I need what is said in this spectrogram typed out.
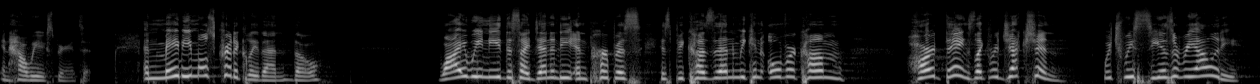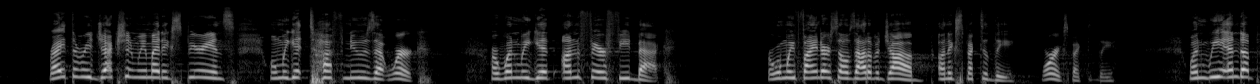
in how we experience it. And maybe most critically, then, though, why we need this identity and purpose is because then we can overcome hard things like rejection, which we see as a reality, right? The rejection we might experience when we get tough news at work or when we get unfair feedback or when we find ourselves out of a job unexpectedly or expectedly. When we end up,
